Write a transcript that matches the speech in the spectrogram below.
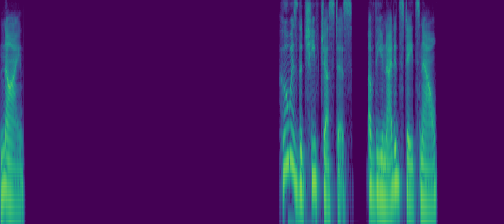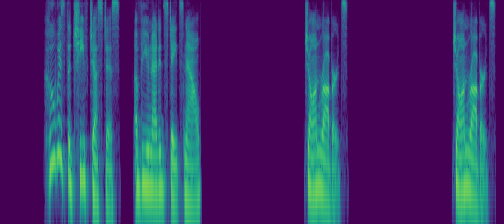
Nine. Who is the Chief Justice of the United States now? Who is the Chief Justice of the United States now? John Roberts. John Roberts.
